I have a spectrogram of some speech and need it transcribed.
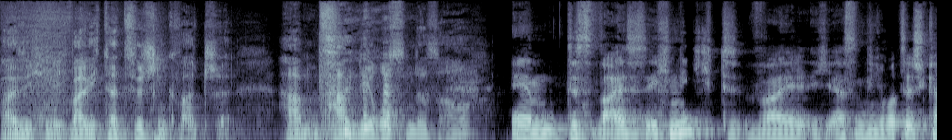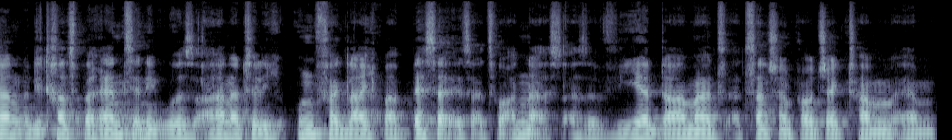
Weiß ich nicht, weil ich dazwischen quatsche. Haben, haben die Russen das auch? Ähm, das weiß ich nicht, weil ich erstens nicht Russisch kann und die Transparenz in den USA natürlich unvergleichbar besser ist als woanders. Also wir damals als Sunshine Project haben ähm,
